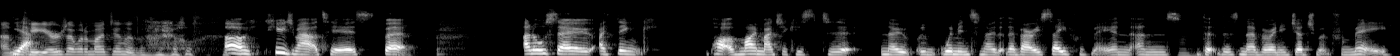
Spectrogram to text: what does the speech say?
and yeah. tears, I would imagine as well. oh, huge amount of tears, but yes. And also I think part of my magic is to know women to know that they're very safe with me and and mm-hmm. that there's never any judgment from me,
